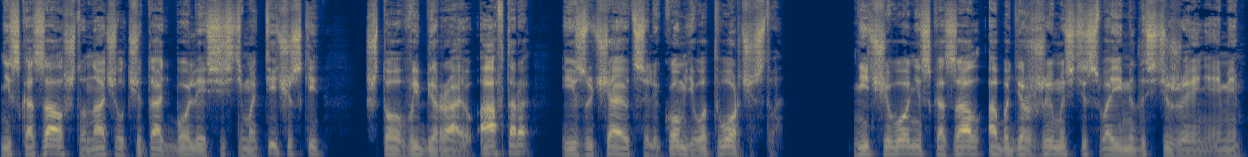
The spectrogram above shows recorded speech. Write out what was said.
Не сказал, что начал читать более систематически, что выбираю автора и изучаю целиком его творчество. Ничего не сказал об одержимости своими достижениями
